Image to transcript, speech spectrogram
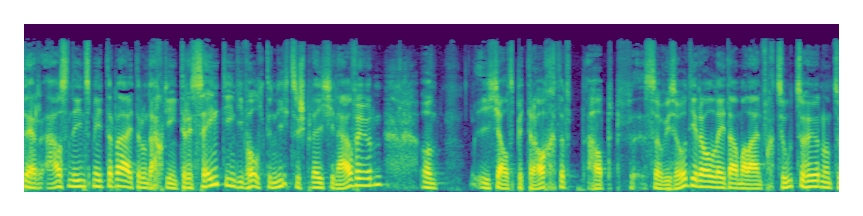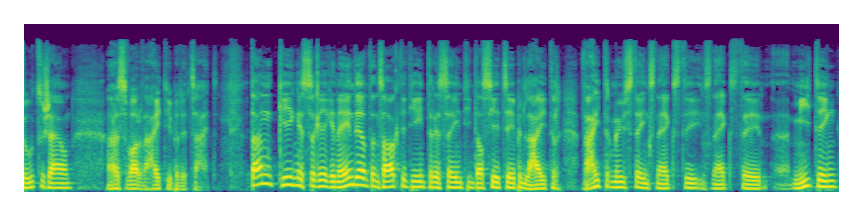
der Außendienstmitarbeiter und auch die Interessentin, die wollten nicht zu sprechen aufhören. Und ich als Betrachter habe sowieso die Rolle, da mal einfach zuzuhören und zuzuschauen. Es war weit über der Zeit. Dann ging es so gegen Ende und dann sagte die Interessentin, dass sie jetzt eben leider weiter müsste ins nächste, ins nächste äh, Meeting.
